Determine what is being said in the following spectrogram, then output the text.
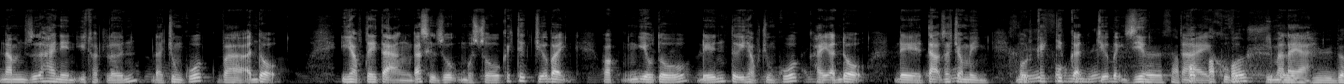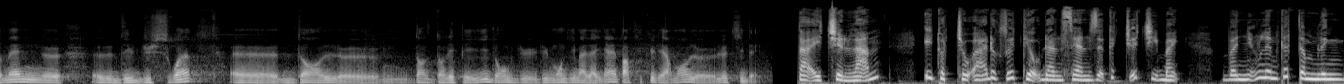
nằm giữa hai nền y thuật lớn là Trung Quốc và Ấn Độ. Y học Tây Tạng đã sử dụng một số cách thức chữa bệnh hoặc yếu tố đến từ y học Trung Quốc hay Ấn Độ để tạo ra cho mình một cách tiếp cận chữa bệnh riêng tại khu vực Himalaya. Tại triển lãm, y thuật châu Á được giới thiệu đan xen giữa cách chữa trị bệnh và những liên kết tâm linh,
